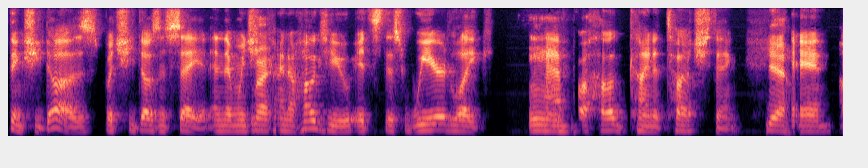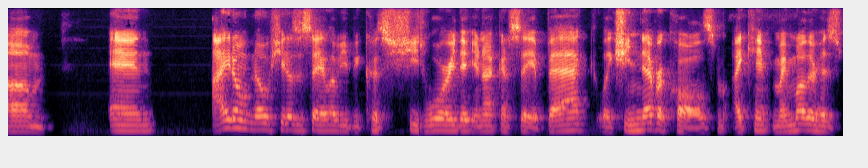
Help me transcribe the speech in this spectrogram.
think she does but she doesn't say it. And then when she Right. kind of hugs you it's this weird like Mm, half a hug kind of touch thing. Yeah. and um and i don't know if she doesn't say i love you because she's worried that you're not going to say it back. Like she never calls. I can't my mother has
